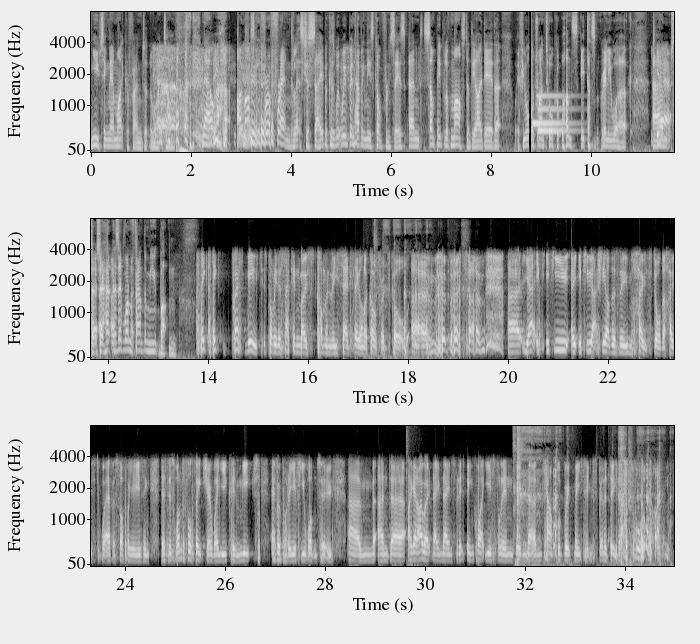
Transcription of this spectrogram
muting their microphones at the right time. now, uh, I'm asking for a friend, let's just say, because we, have been having these conferences, and some people have mastered the idea that if you all try and talk at once, it doesn't really work. Um, yeah, so, so I, I, has everyone found the mute button? I think I think press mute is probably the second most commonly said thing on a conference call. um, but um, uh, yeah, if, if you if you actually are the Zoom host or the host of whatever software you're using, there's this wonderful feature where you can mute everybody if you want to. Um, and uh, again, I won't name names, but it's been quite useful in in um, council group meetings able to do that all at once.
